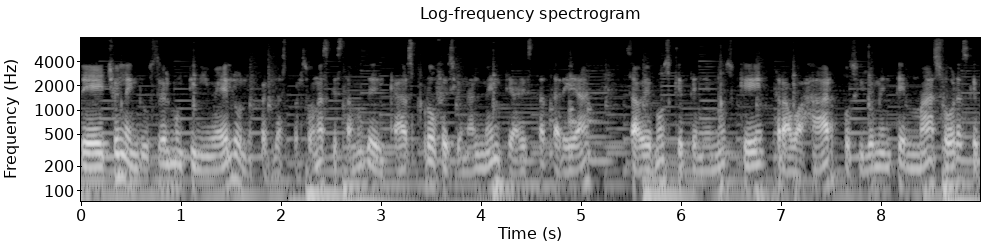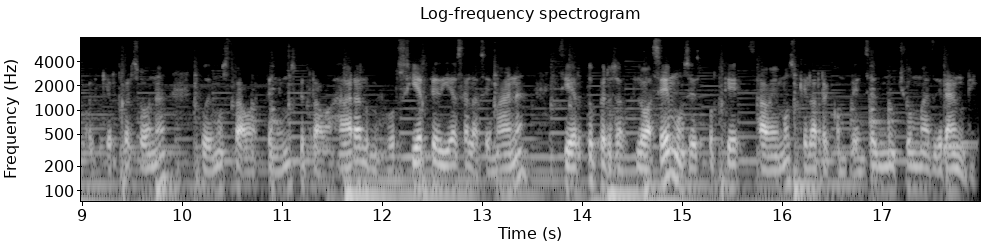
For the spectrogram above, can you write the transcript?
De hecho, en la industria del multinivel o pues, las personas que estamos dedicadas profesionalmente a esta tarea, sabemos que tenemos que trabajar posiblemente más horas que cualquier persona. Podemos tenemos que trabajar a lo mejor siete días a la semana, ¿cierto? Pero lo hacemos es porque sabemos que la recompensa es mucho más grande.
